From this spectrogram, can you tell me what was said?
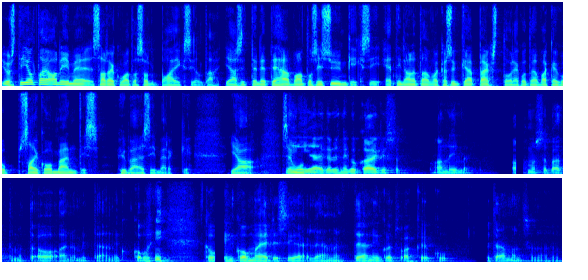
just joltain anime-sarjakuvatason pahiksilta, ja sitten ne tehdään vaan tosi synkiksi, että niin annetaan vaikka synkää backstoria, kuten vaikka joku Psycho Mantis, hyvä esimerkki. Ja se niin, mu- eikä nyt niin kaikissa anime hahmossa välttämättä ole aina mitään niin kuin kovin, kovin komedisia elementtejä, niin kuin, että vaikka joku, mitä mä sanoisin,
